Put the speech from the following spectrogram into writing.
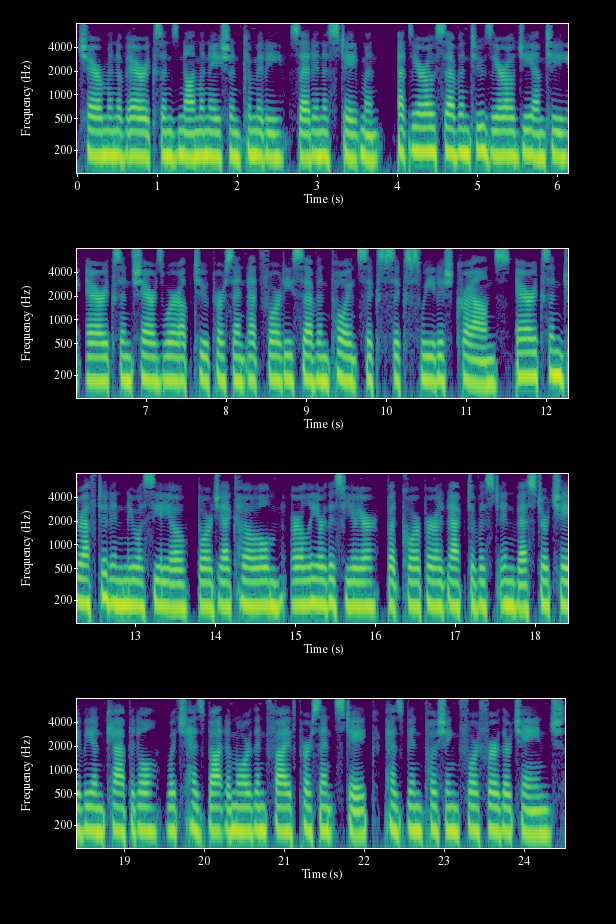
chairman of Ericsson's nomination committee, said in a statement. At 0720 GMT, Ericsson shares were up 2% at 47.66 Swedish crowns. Ericsson drafted in new CEO, Börje Ekholm, earlier this year, but corporate activist investor Cevian Capital, which has bought a more than 5% stake, has been pushing for further change.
